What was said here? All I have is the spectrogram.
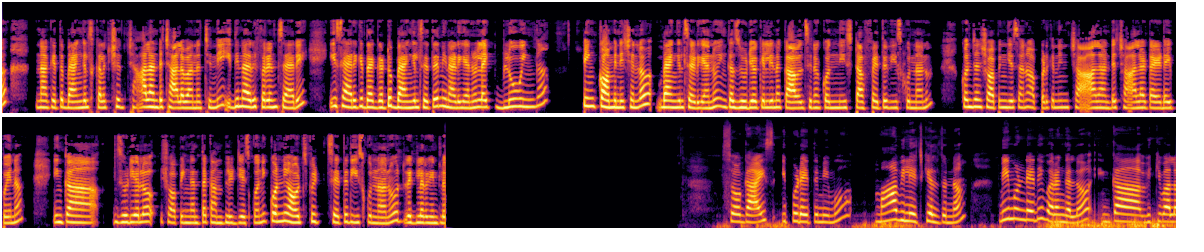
నాకైతే బ్యాంగిల్స్ కలెక్షన్ చాలా అంటే చాలా బాగా నచ్చింది. ఇది నా రిఫరెన్స్ శారీ. ఈ శారీకి తగ్గట్టు బ్యాంగిల్స్ అయితే నేను అడిగాను. లైక్ బ్లూ ఇంకా పింక్ కాంబినేషన్‌లో బ్యాంగిల్స్ అడిగాను. ఇంకా జూడియోకెళ్ళి నాకు కావాల్సిన కొన్ని స్టఫ్ అయితే తీసుకున్నాను. కొంచెం షాపింగ్ చేశాను అప్పటికి నేను చాలా అంటే చాలా టైర్డ్ అయిపోయినా. ఇంకా జూడియోలో షాపింగ్ అంతా కంప్లీట్ చేసుకొని కొన్ని అవుట్‌ఫిట్స్ అయితే తీసుకున్నాను. రెగ్యులర్ ఇంట్లో సో, గాయస్ ఇప్పుడైతే మేము మా విలేజ్కి వెళ్తున్నాం మేము ఉండేది వరంగల్‌లో. ఇంకా విక్కీ వాళ్ళ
